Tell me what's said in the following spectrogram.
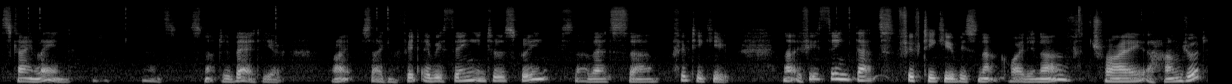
sky and land it's, not too bad here right? So I can fit everything into the screen so that's uh, 50 cube. Now if you think that 50 cube is not quite enough try 100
